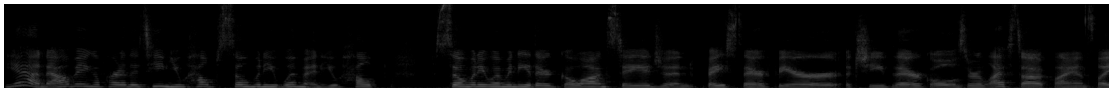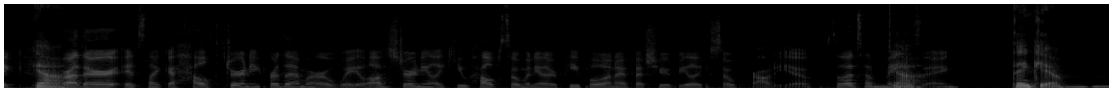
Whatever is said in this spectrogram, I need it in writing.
yeah, now being a part of the team, you help so many women. You help so many women either go on stage and face their fear or achieve their goals or lifestyle clients. Like, Yeah. whether it's like a health journey for them or a weight loss journey, like you help so many other people. And I bet she would be like so proud of you. So that's amazing. Thank you. Mm-hmm.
